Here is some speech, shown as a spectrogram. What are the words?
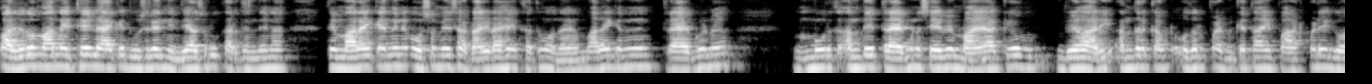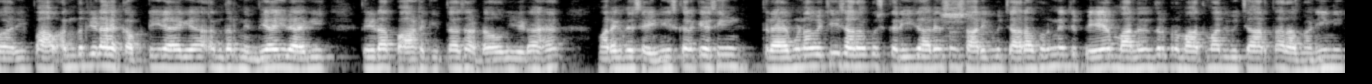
ਪਰ ਜਦੋਂ ਮਨ ਇੱਥੇ ਲੈ ਕੇ ਦੂਸਰੇ ਨਿੰਦਿਆ ਸ਼ੁਰੂ ਕਰ ਦਿੰਦੇ ਨਾ, ਤੇ ਮਹਾਰਾਜ ਕਹਿੰਦੇ ਨੇ, ਉਸ ਸਮੇਂ ਸਾਡਾ ਜਿਹੜਾ ਹੈ ਖਤਮ ਹੁੰਦਾ ਹੈ। ਮਹਾਰਾਜ ਕਹਿੰਦੇ ਨੇ ਤ੍ਰੈ ਗੁਣ ਮੂਰਖ ਅੰਦੇ ਤ੍ਰੈ ਗੁਣ ਸੇਵੇ ਮਾਇਆ, ਕਿਉ ਵਿਹਾਰੀ ਅੰਦਰ ਕਪਟ ਉਧਰ ਭੜਨ ਕੇ ਤਾਂ ਹੀ ਪਾਠ ਪੜੇ ਗਵਾਰੀ ਭਾਵ ਅੰਦਰ ਜਿਹੜਾ ਹੈ ਕਪਟ ਹੀ ਰਹਿ ਗਿਆ, ਅੰਦਰ ਨਿੰਦਿਆ ਹੀ ਰਹਿ ਗਈ, ਤੇ ਜਿਹੜਾ ਪਾਠ ਕੀਤਾ ਸਾਡਾ ਉਹ ਵੀ ਜਿਹੜਾ ਹੈ ਮਾਰਗ ਦੇ ਸਹੀ ਨਹੀਂ ਇਸ ਕਰਕੇ ਅਸੀਂ ਤ੍ਰੈ ਗੁਣਾ ਵਿੱਚ ਹੀ ਸਾਰਾ ਕੁਝ ਕਰੀ ਜਾ ਰਹੇ ਸੰਸਾਰਿਕ ਵਿਚਾਰਾਂ ਫੁਰਨੇ ਚ ਪਏ ਆ। ਮਨ ਦੇ ਅੰਦਰ ਪ੍ਰਮਾਤਮਾ ਦੀ ਵਿਚਾਰਧਾਰਾ ਬਣੀ ਨਹੀਂ।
